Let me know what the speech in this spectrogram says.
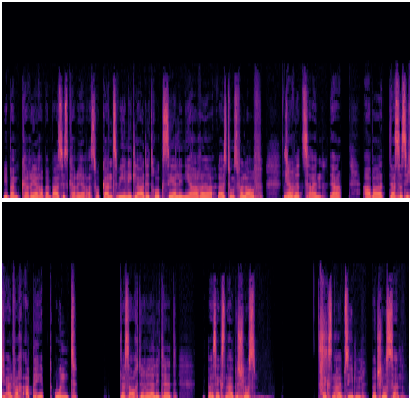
wie beim Carrera, beim Basis Carrera. So ganz wenig Ladedruck, sehr linearer Leistungsverlauf. So ja. wird es sein, ja. Aber dass er sich einfach abhebt. Und, das ist auch die Realität, bei 6,5 ist Schluss sechseinhalb, sieben wird Schluss sein.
